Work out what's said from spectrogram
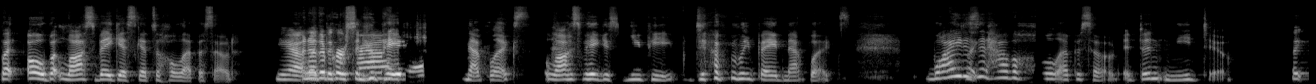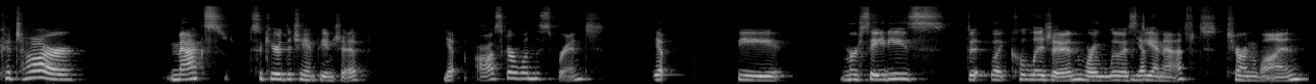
but oh, but Las Vegas gets a whole episode. Yeah. Another the person crowd- who paid Netflix, Las Vegas VP, definitely paid Netflix. Why does Like- it have a whole episode? It didn't need to. like Qatar, Max secured the championship. Yep. Oscar won the sprint. Yep. The Mercedes like collision where Lewis Yep. DNF'd turn one.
